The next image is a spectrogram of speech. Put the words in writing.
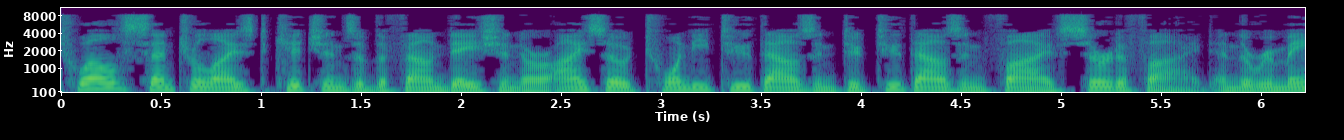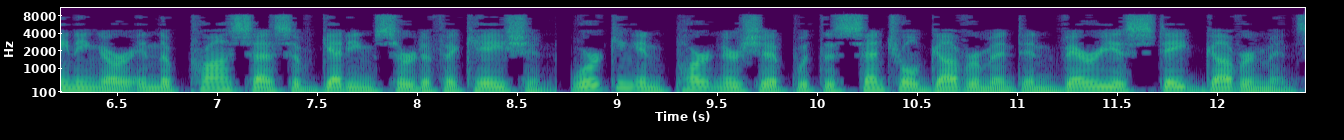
Twelve centralized kitchens of the Foundation are ISO 22000-2005 certified and the remaining are in the process of getting certification, working in partnership with the central government and various state governments,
